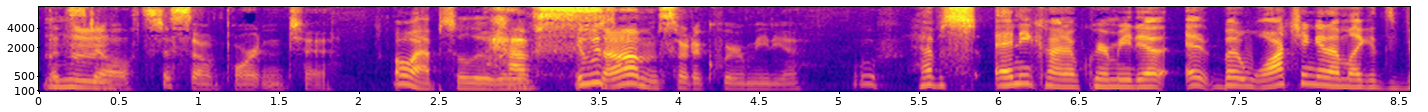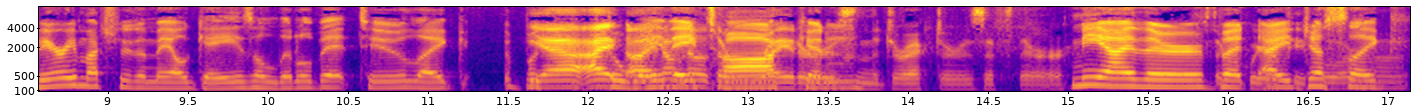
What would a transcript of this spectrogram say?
but Mm-hmm. still, it's just so important to Oh, absolutely. have it was some sort of queer media. Oof. have s- any kind of queer media, it, but watching it, I'm like, it's very much through the male gaze a little bit too. Like, but yeah, I, the way I don't they know talk the writers and and the directors if they're me either. they're But I just like. not.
